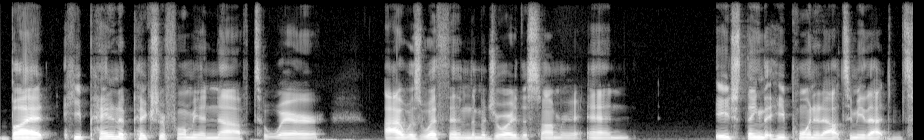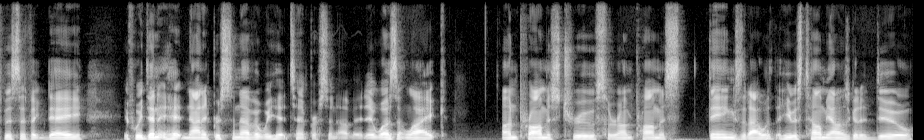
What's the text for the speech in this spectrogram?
but he painted a picture for me enough to where I was with him the majority of the summer and each thing that he pointed out to me that specific day, if we didn't hit 90% of it, we hit 10% of it. It wasn't like unpromised truths or unpromised things that I was that he was telling me I was going to do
